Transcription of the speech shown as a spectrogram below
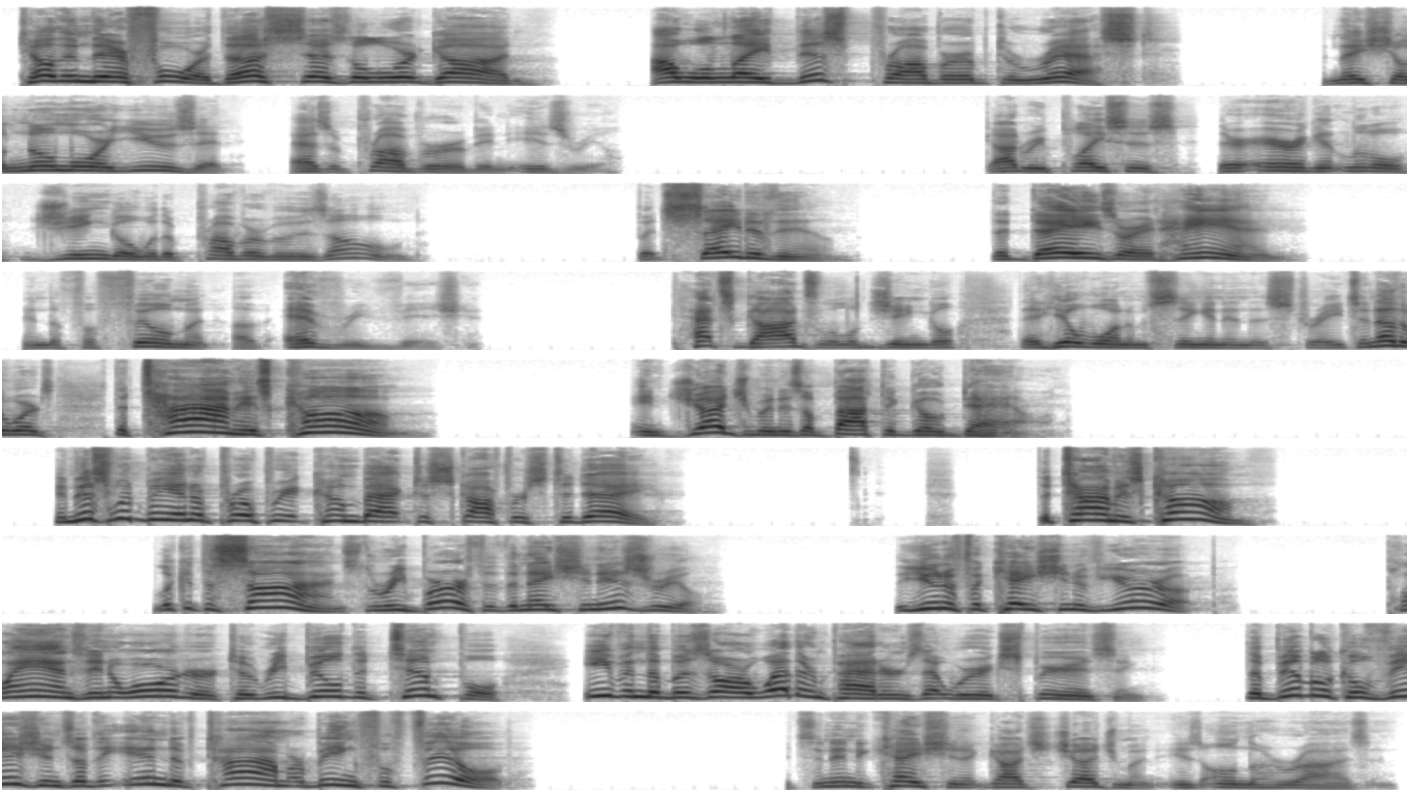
Tell them therefore, thus says the Lord God, I will lay this proverb to rest and they shall no more use it as a proverb in Israel. God replaces their arrogant little jingle with a proverb of his own. But say to them, the days are at hand and the fulfillment of every vision. That's God's little jingle that he'll want them singing in the streets. In other words, the time has come and judgment is about to go down. And this would be an appropriate comeback to scoffers today. The time has come. Look at the signs the rebirth of the nation Israel, the unification of Europe, plans in order to rebuild the temple, even the bizarre weather patterns that we're experiencing. The biblical visions of the end of time are being fulfilled. It's an indication that God's judgment is on the horizon.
